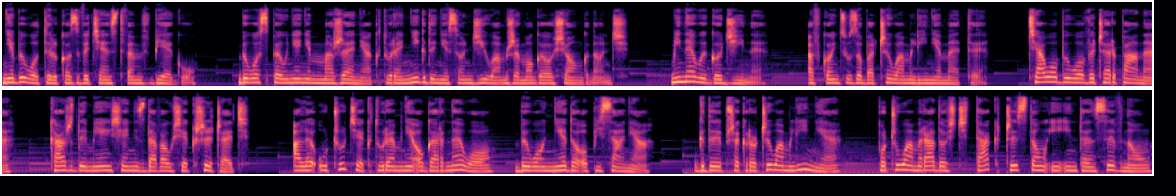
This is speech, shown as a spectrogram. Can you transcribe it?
nie było tylko zwycięstwem w biegu. Było spełnieniem marzenia, które nigdy nie sądziłam, że mogę osiągnąć. Minęły godziny, a w końcu zobaczyłam linię mety. Ciało było wyczerpane, każdy mięsień zdawał się krzyczeć, ale uczucie, które mnie ogarnęło, było nie do opisania. Gdy przekroczyłam linię, poczułam radość tak czystą i intensywną,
